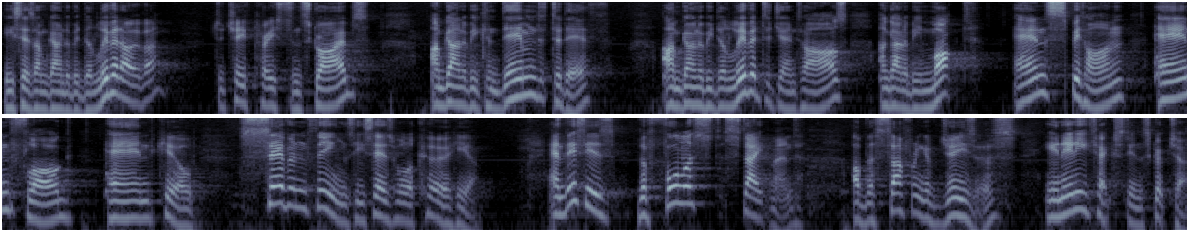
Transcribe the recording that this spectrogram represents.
He says, I'm going to be delivered over to chief priests and scribes. I'm going to be condemned to death. I'm going to be delivered to Gentiles. I'm going to be mocked and spit on and flogged and killed. Seven things, he says, will occur here. And this is the fullest statement of the suffering of Jesus in any text in Scripture.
